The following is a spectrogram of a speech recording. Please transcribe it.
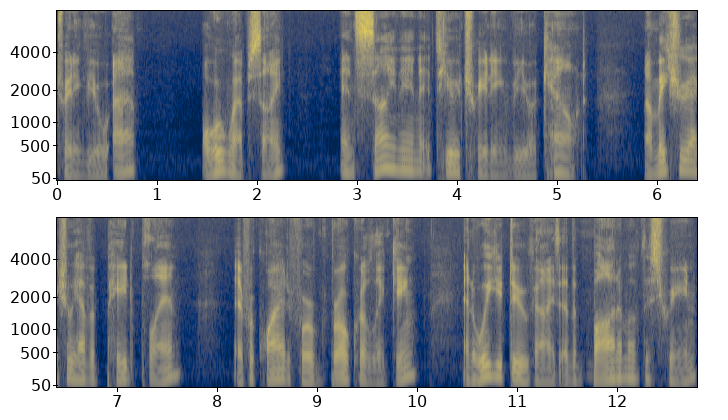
TradingView app or website and sign in to your TradingView account. Now make sure you actually have a paid plan if required for broker linking. And what you do guys, at the bottom of the screen,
